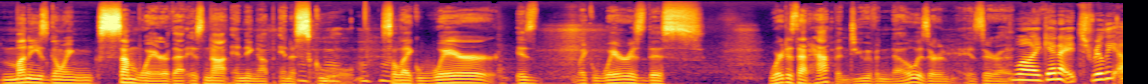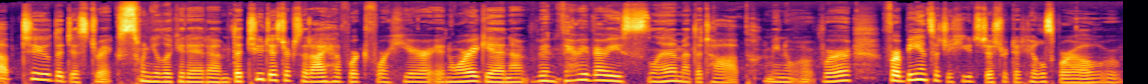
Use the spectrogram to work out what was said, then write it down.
money's going somewhere that is not ending up in a school. So like where is like where is this where does that happen? Do you even know? Is there is there a Well, again, it's really up to the districts when you look at it. Um, the two districts that I have worked for here in Oregon have been very, very slim at the top. I mean, we're for being such a huge district at Hillsboro.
